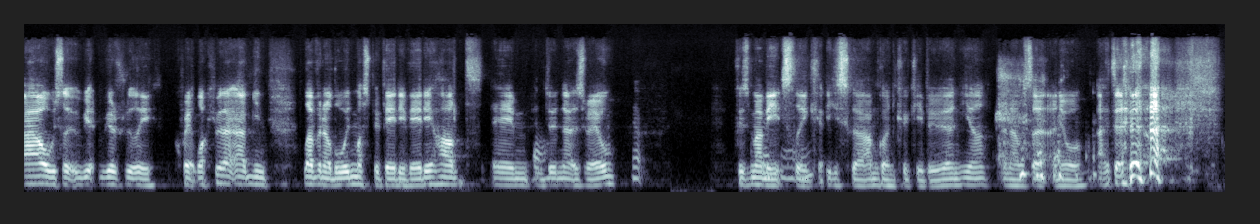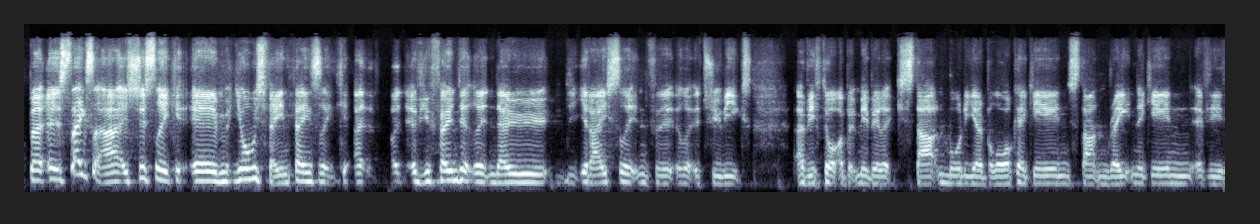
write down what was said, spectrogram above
I always like we're, we're really quite lucky with that. I mean, living alone must be very very hard um Oh. and doing that as well. Yep. Because my mate's like, he's like, I'm going cookie boo in here, and I was like, I know, I do. but it's things like that. It's just like um, you always find things like uh, if you found it like now you're isolating for the, like, the two weeks. Have you thought about maybe like starting more of your blog again, starting writing again? Have you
